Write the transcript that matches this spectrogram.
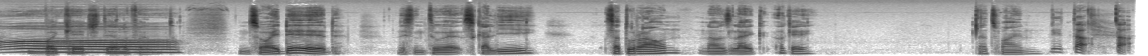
Oh, Cage the Elephant. and so I did listen to it. Sekali, satu round and I was like, okay, that's fine. Dia tak tak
